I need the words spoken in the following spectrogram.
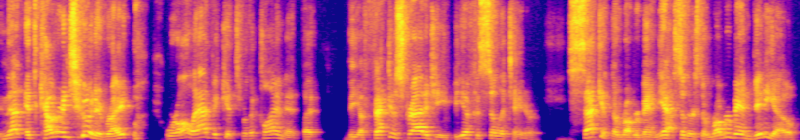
And that it's counterintuitive, right? We're all advocates for the climate, but the effective strategy, be a facilitator. Second, the rubber band. Yeah, so there's the rubber band video,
